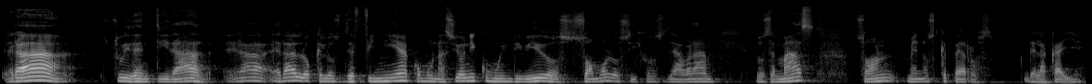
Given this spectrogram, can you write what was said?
Era su identidad, era, era lo que los definía como nación y como individuos. Somos los hijos de Abraham. Los demás son menos que perros de la calle.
